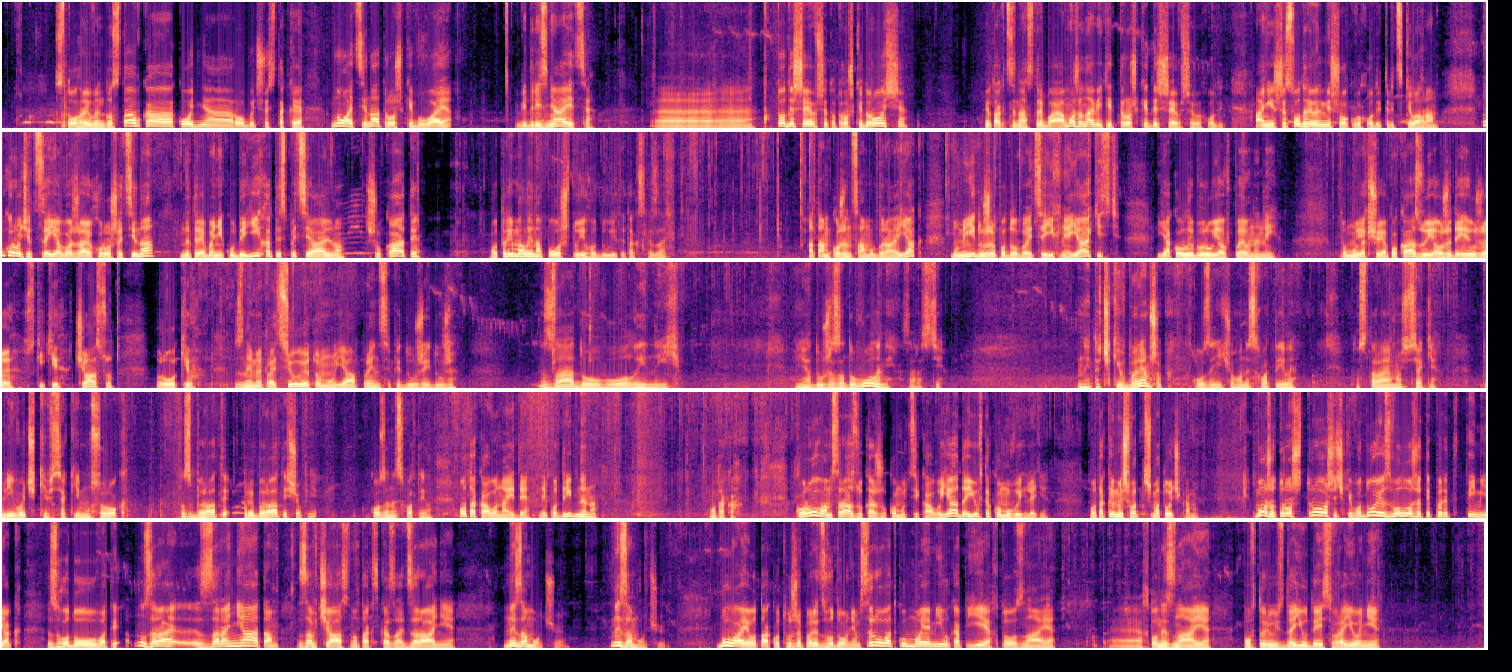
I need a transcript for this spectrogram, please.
100 гривень доставка кодня робить щось таке. Ну, а ціна трошки буває відрізняється. Е, то дешевше, то трошки дорожче. І отак ціна стрибає. А може навіть і трошки дешевше виходить. А ні, 600 гривень мішок виходить 30 кг. Ну, коротше, це я вважаю хороша ціна. Не треба нікуди їхати спеціально, шукати. Отримали на пошту і годуєте, так сказати. А там кожен сам обирає як. Ну, мені дуже подобається їхня якість. Я коли беру, я впевнений. Тому якщо я показую, я вже де вже скільки часу, років з ними працюю, тому я, в принципі, дуже і дуже задоволений. Я дуже задоволений. Зараз ці ниточки вберемо, щоб кози нічого не схватили. То стараємось всякі плівочки, всякий мусорок збирати, прибирати, щоб ні, кози не схватили. Отака вона йде, неподрібнена. Отака. Коровам сразу кажу, кому цікаво, я даю в такому вигляді. Отакими шматочками. Можу трош, трошечки водою зволожити перед тим, як згодовувати. Ну, зара, зарання, там, завчасно, так сказати, зарані. Не замочую. Не замочую. Буває отак, от уже перед згодовуванням. Сироватку моя мілка п'є, хто знає, е, хто не знає, повторюсь, даю десь в районі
